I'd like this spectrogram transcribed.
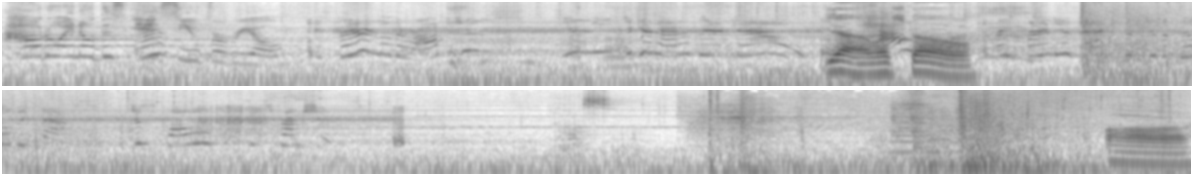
How do I know this is you for real? Is there another option? You need to get out of there now. Yeah, let's go. My friend has access to the building map. Just follow his instructions. Uh.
